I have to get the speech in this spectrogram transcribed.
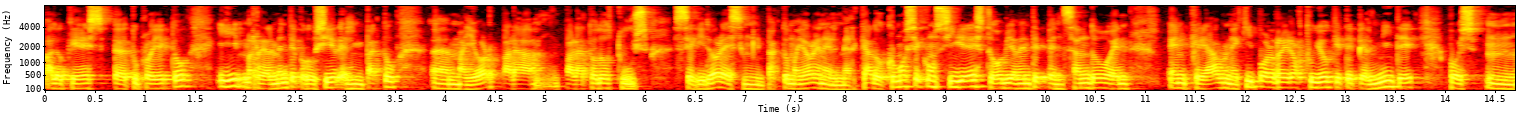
a lo que es eh, tu proyecto y realmente producir el impacto eh, mayor para, para todos tus seguidores, un impacto mayor en el mercado. ¿Cómo se consigue esto? Obviamente pensando en, en crear un equipo alrededor tuyo que te permite pues mm,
